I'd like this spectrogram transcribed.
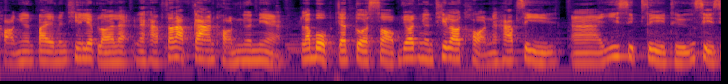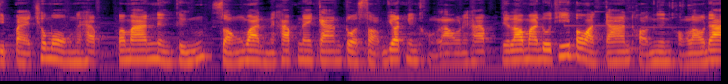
ถอนเงินไปเป็นที่เรียบร้อยแล้วนะครับสำหรับการถอนเงินเนี่ยระบบจะตรวจสอบยอดเงินที่เราถอนนะครับ4อ่า24ถึง48 ชั่วโมงนะครับประมาณ1ถึง2วันนะครับในการตรวจสอบยอดเงินของเรานะครับเดี๋ยวเรามาดูที่ประวัติการถอนเงินของเราได้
